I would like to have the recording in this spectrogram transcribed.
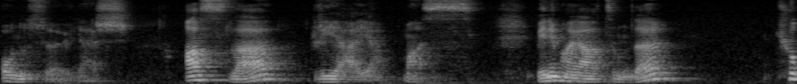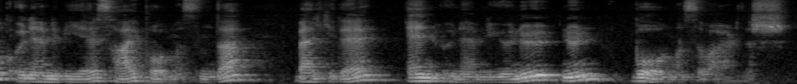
onu söyler. Asla riya yapmaz. Benim hayatımda çok önemli bir yere sahip olmasında belki de en önemli yönünün bu olması vardır.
